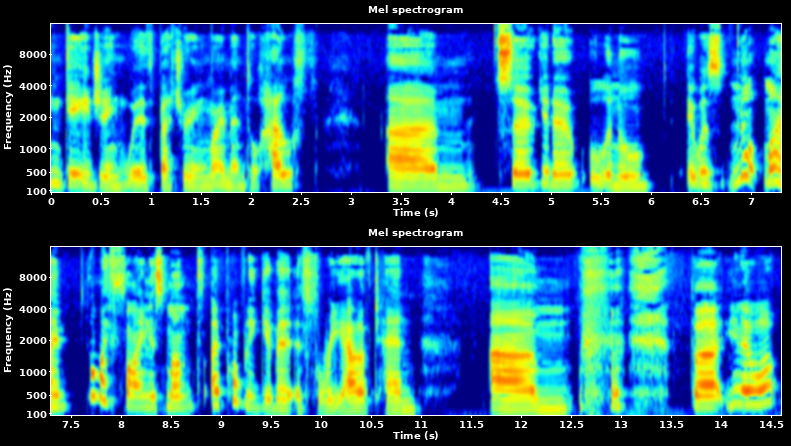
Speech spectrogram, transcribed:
engaging with bettering my mental health. Um, so you know, all in all, it was not my not my finest month. I'd probably give it a three out of ten. Um, but you know what?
